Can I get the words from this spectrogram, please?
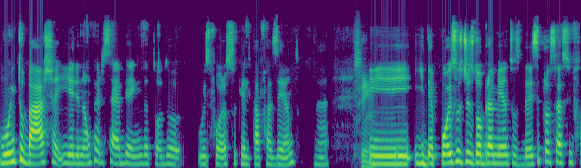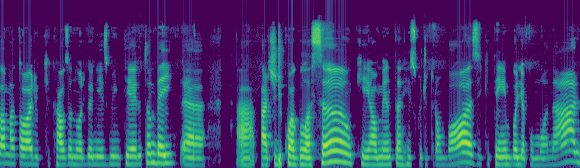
muito baixa e ele não percebe ainda todo o esforço que ele está fazendo, né? Sim. E, e depois os desdobramentos desse processo inflamatório que causa no organismo inteiro também. É, a parte de coagulação, que aumenta risco de trombose, que tem embolia pulmonar,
